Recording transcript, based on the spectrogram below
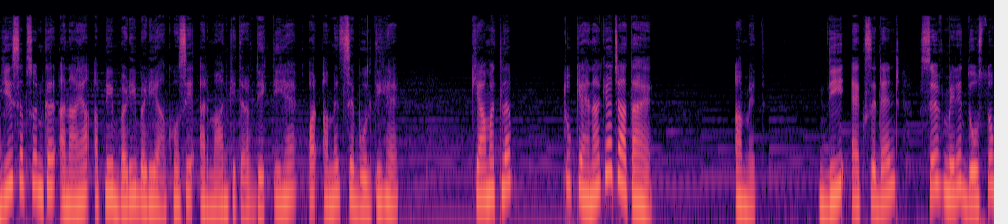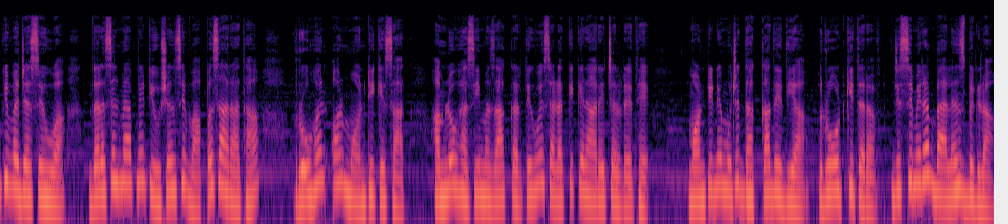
ये सब सुनकर अनाया अपनी बड़ी बड़ी आँखों से अरमान की तरफ़ देखती है और अमित से बोलती है, क्या मतलब? तू कहना क्या चाहता है? अमित, दी एक्सीडेंट सिर्फ़ मेरे दोस्तों की वजह से हुआ। दरअसल मैं अपने ट्यूशन से वापस आ रहा था, रोहन और मोंटी के साथ। हम लोग हँसी मज़ाक करते हुए सड़क के किनारे चल रहे थे। मोंटी ने मुझे धक्का दे दिया रोड की तरफ़, जिससे मेरा बैलेंस बिगड़ा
